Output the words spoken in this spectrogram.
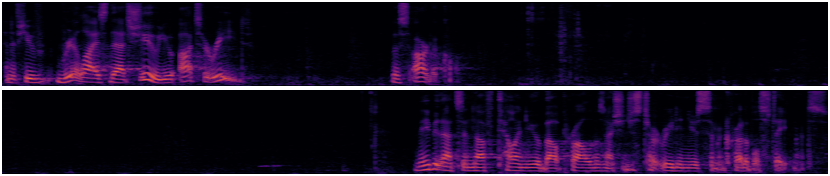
And if you've realized that's you, you ought to read this article. Maybe that's enough telling you about problems, and I should just start reading you some incredible statements.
